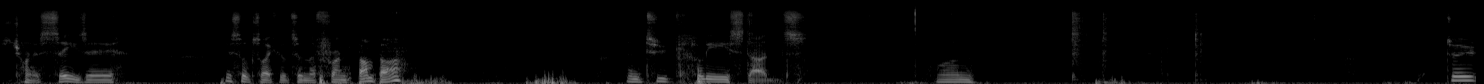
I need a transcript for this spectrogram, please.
just trying to see there. This looks like it's in the front bumper. And two clear studs. One, two.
